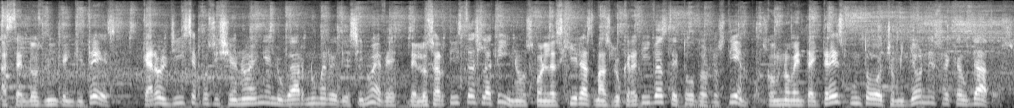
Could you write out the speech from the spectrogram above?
Hasta el 2023, Carol G se posicionó en el lugar número 19 de los artistas latinos con las giras más lucrativas de todos los tiempos, con 93.8 millones recaudados.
